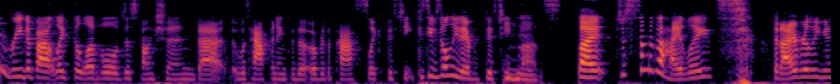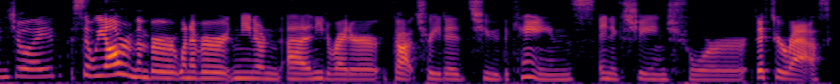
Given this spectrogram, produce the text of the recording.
can read about like the level of dysfunction that was happening for the over the past like 15 because he was only there for 15 Mhm. months but just some of the highlights that i really enjoyed. So we all remember whenever nino uh, Niederreiter got traded to the canes in exchange for victor rask.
